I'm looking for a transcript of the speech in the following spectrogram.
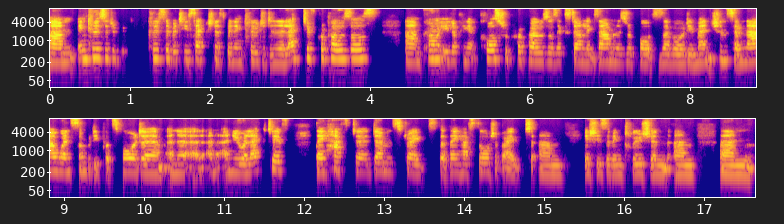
Um, inclusive, inclusivity section has been included in elective proposals. I'm currently looking at course proposals, external examiners reports, as I've already mentioned. So now when somebody puts forward um, an, a, a, new elective, they have to demonstrate that they have thought about um, issues of inclusion um, um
